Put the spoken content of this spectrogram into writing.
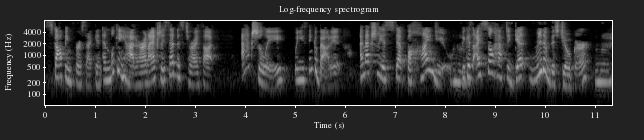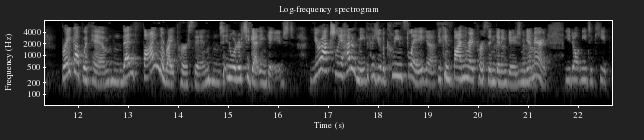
stopping for a second and looking at her and I actually said this to her. I thought, actually, when you think about it, I'm actually a step behind you Mhm. because I still have to get rid of this joker, Mm-hmm. Break up with him, Mhm. then find the right person Mhm. to, in order to get engaged. You're actually ahead of me because you have a clean slate. Yes. You can find the right person, get Mhm. engaged, and get Uh-huh. married. You don't need to keep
